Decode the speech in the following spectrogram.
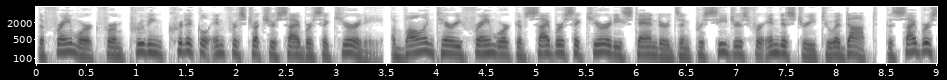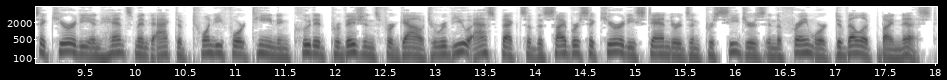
the Framework for Improving Critical Infrastructure Cybersecurity, a voluntary framework of cybersecurity standards and procedures for industry to adopt. The Cybersecurity Enhancement Act of 2014 included provisions for GAO to review aspects of the cybersecurity standards and procedures in the framework developed by NIST.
